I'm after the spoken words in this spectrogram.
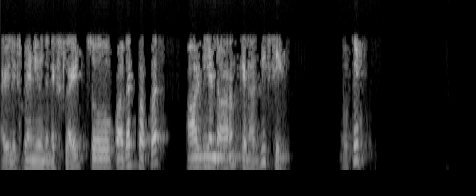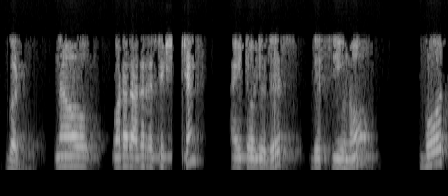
I will explain you in the next slide. So for that purpose RD and RM cannot be same okay? Good. Now what are the other restrictions? I told you this. This you know both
